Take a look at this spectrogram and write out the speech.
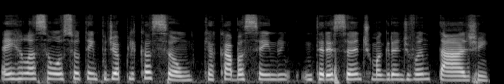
é em relação ao seu tempo de aplicação, que acaba sendo interessante, uma grande vantagem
